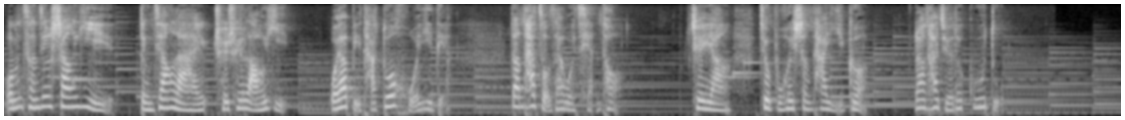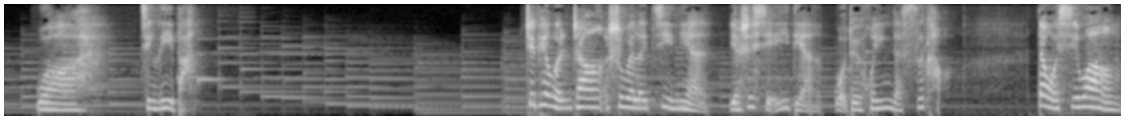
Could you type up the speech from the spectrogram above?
我们曾经商议，等将来垂垂老矣。我要比他多活一点，让他走在我前头，这样就不会剩他一个，让他觉得孤独。我尽力吧。这篇文章是为了纪念，也是写一点我对婚姻的思考。但我希望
